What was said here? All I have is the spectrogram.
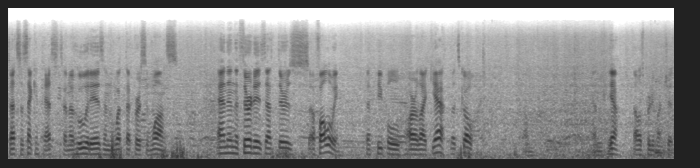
That's the second test, to know who it is and what that person wants. And then the third is that there's a following, that people are like, yeah, let's go. Um, and yeah, that was pretty much it.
